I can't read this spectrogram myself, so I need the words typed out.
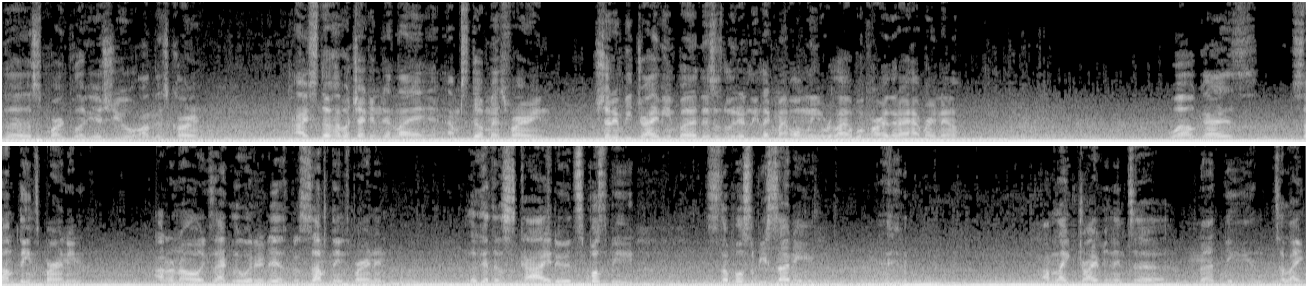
the spark plug issue on this car. I still have a check engine light. I'm still misfiring. Shouldn't be driving, but this is literally like my only reliable car that I have right now. Well guys, something's burning. I don't know exactly what it is, but something's burning. Look at the sky, dude. It's supposed to be supposed to be sunny. I'm like driving into nothing, into like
